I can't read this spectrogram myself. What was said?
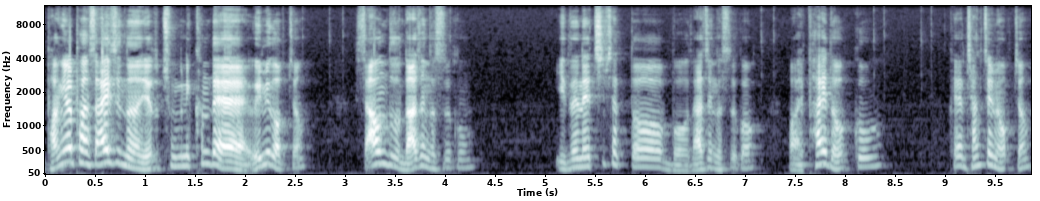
방열판 사이즈는 얘도 충분히 큰데 의미가 없죠. 사운드도 낮은 거 쓰고 이더넷 칩셋도 뭐 낮은 거 쓰고 와이파이도 없고 그냥 장점이 없죠.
